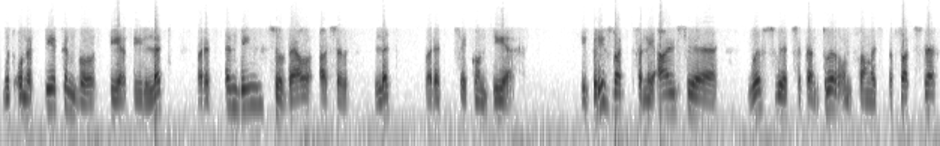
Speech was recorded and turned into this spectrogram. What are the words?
moet onderteken word deur die lid wat dit indien sowel as 'n lid wat dit sekondeer. Die brief wat van die ANC hoofsweetse kantoor ontvang is bevat slegs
